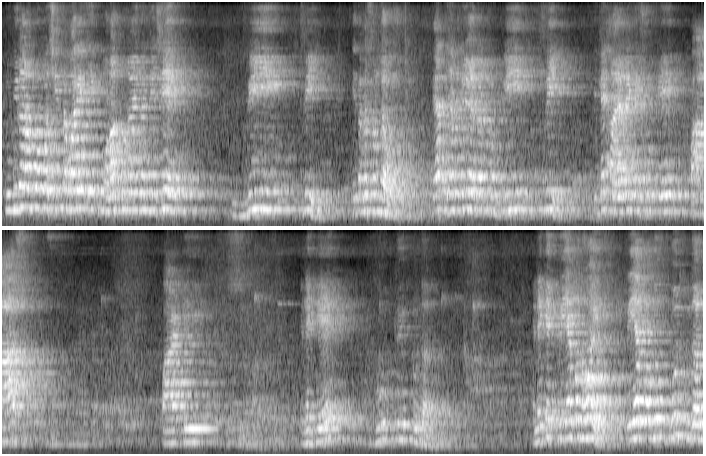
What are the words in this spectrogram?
ટુ બી ના રૂપો પછી તમારે એક મહત્વનું અહીં જે છે V3 એ તમે સમજાવો છો ત્યાર પછી આપણે જોઈએ તો V3 એટલે આને કહીશું કે પાસ પાર્ટી એટલે કે ભૂતકૃદન એટલે કે ક્રિયાપદ હોય, ક્રિયાપદનું ભૂતકૃદન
